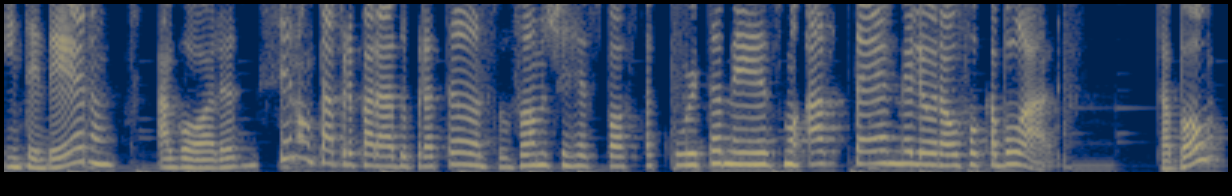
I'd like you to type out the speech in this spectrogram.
Entenderam? Agora, se não está preparado para tanto, vamos de resposta curta mesmo, até melhorar o vocabulário. Tá bom?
